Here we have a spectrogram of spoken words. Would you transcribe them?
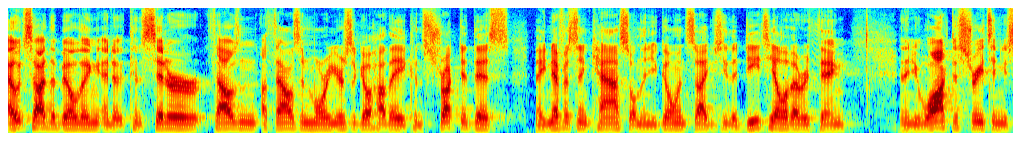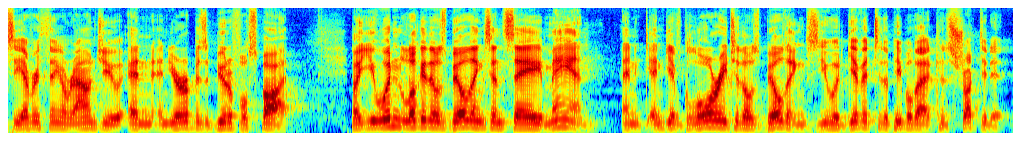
outside the building and to consider thousand, a thousand more years ago how they constructed this magnificent castle. And then you go inside, you see the detail of everything and then you walk the streets and you see everything around you, and, and Europe is a beautiful spot. But you wouldn't look at those buildings and say, man, and, and give glory to those buildings. You would give it to the people that constructed it.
